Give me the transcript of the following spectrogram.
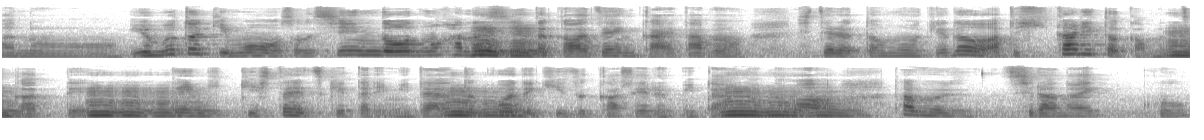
あの呼ぶ時もその振動の話とかは前回多分してると思うけど、あと光とかも使って、電気消したりつけたりみたいなところで気づかせるみたいなのは、多分知らない子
